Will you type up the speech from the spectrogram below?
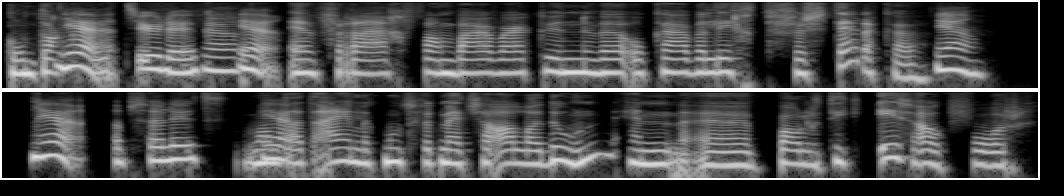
contact ja, op. Tuurlijk, ja. ja. En vraag van waar, waar kunnen we elkaar wellicht versterken. Ja. Ja, absoluut. Want ja. uiteindelijk moeten we het met z'n allen doen. En uh, politiek is ook voor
